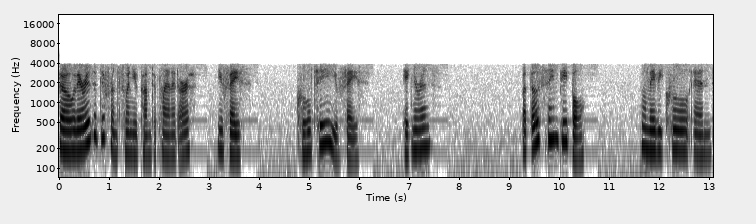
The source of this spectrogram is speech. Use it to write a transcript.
So there is a difference when you come to planet Earth. You face cruelty, you face ignorance, but those same people who may be cruel and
